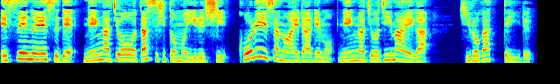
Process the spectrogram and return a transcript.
SNS で年賀状を出す人もいるし、高齢者の間でも年賀状じまいが広がっている。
